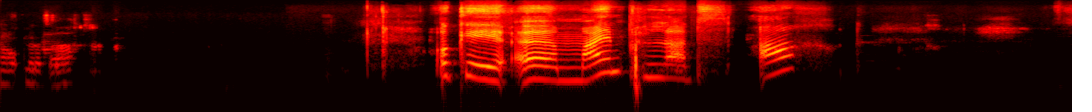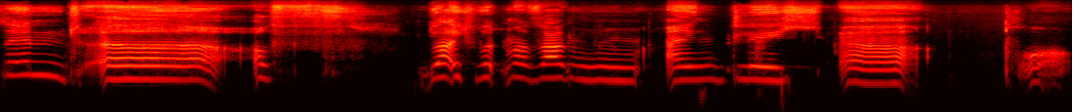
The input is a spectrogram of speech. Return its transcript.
auf Platz 8. Okay, äh, mein Platz 8 sind äh, auf, ja, ich würde mal sagen, eigentlich, äh, boah,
